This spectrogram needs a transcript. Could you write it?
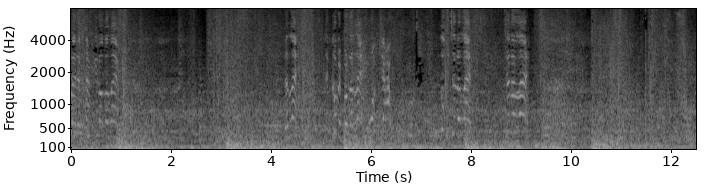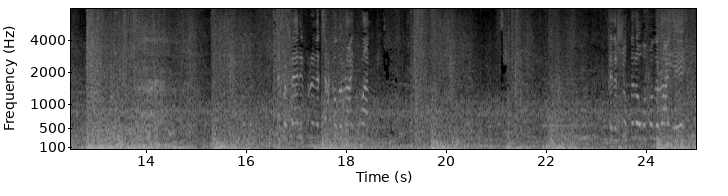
On the left! The left! They're coming from the left, watch out! Look to the left! To the left! They're preparing for an attack on the right flank. Hey, they're shuffling over from the right here.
